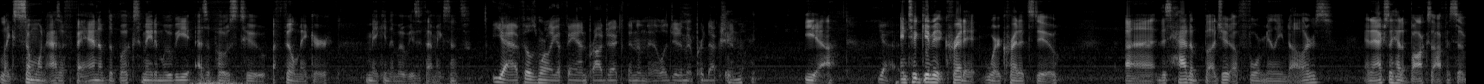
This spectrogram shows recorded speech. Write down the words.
like someone as a fan of the books made a movie as opposed to a filmmaker making the movies if that makes sense. yeah it feels more like a fan project than an illegitimate production Yeah. yeah And to give it credit where credit's due, uh, this had a budget of four million dollars, and it actually had a box office of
